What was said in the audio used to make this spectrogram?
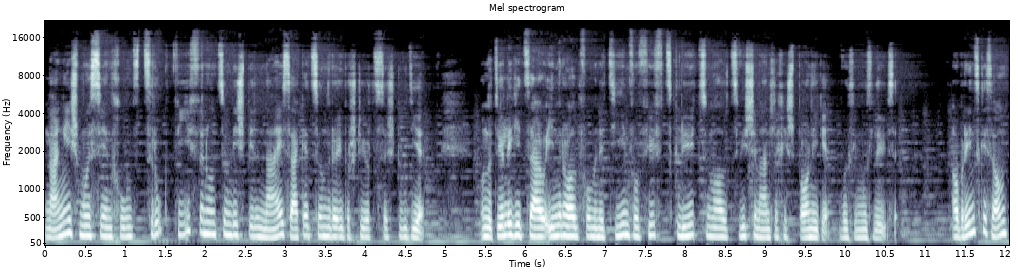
Manchmal muss sie einen Kunden zurückpfeifen und zum Beispiel Nein sagen zu einer überstürzten Studie. Und natürlich gibt es auch innerhalb von einem Team von 50 Leuten mal zwischenmenschliche Spannungen, die sie lösen muss. Aber insgesamt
